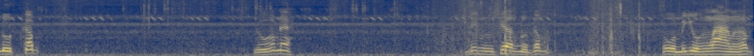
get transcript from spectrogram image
หลุดครับ ดูครับเนี่ยดิ้นเชือกหลุดครับโอ้ยไปอยู่ข้างล่างนะครับ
